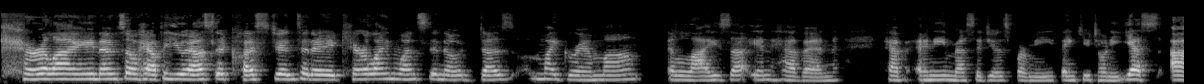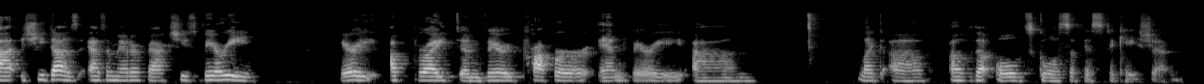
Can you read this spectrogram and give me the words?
Caroline, I'm so happy you asked a question today. Caroline wants to know, does my grandma Eliza in heaven have any messages for me? Thank you, Tony. Yes, uh, she does. As a matter of fact, she's very, very upright and very proper and very um, like uh, of the old school sophistication.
